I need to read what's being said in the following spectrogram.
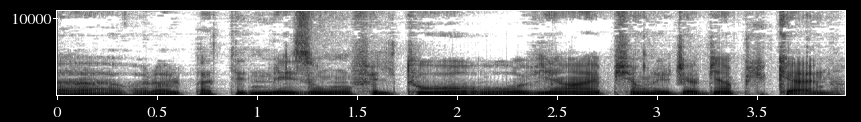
Euh, voilà, le pâté de maison, on fait le tour, on revient et puis on est déjà bien plus calme.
